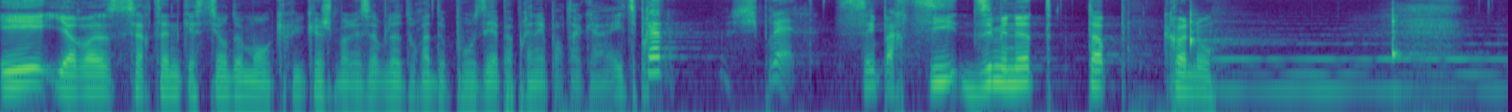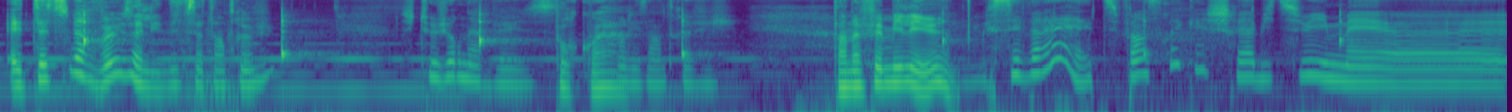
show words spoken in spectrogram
Et il y aura certaines questions de mon cru que je me réserve le droit de poser à peu près n'importe quand. Es-tu prête? Je suis prête. C'est parti, 10 minutes top chrono. Étais-tu nerveuse à l'idée de cette entrevue? Je suis toujours nerveuse Pourquoi? pour les entrevues. T'en as fait mille et une. C'est vrai, tu penserais que je serais habituée, mais euh,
